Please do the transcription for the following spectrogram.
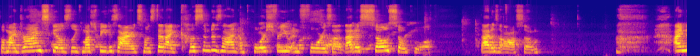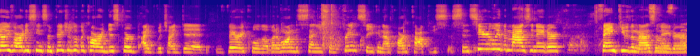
but my drawing skills leave much to be desired, so instead I custom designed a Porsche for you in Forza. That is so, so cool. That is awesome. I know you've already seen some pictures of the car in Discord, I, which I did. Very cool though, but I wanted to send you some prints so you can have hard copies. Sincerely, the Mazinator. Thank you, the Mazinator.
